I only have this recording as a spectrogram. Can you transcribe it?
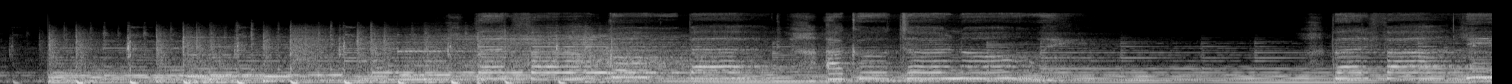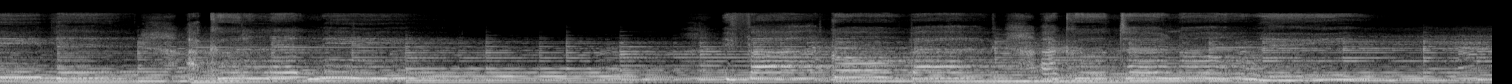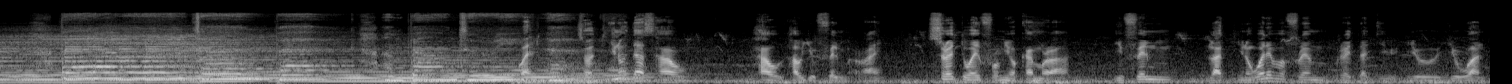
How you film, right? Straight away from your camera, you film like you know whatever frame rate that you you you want.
